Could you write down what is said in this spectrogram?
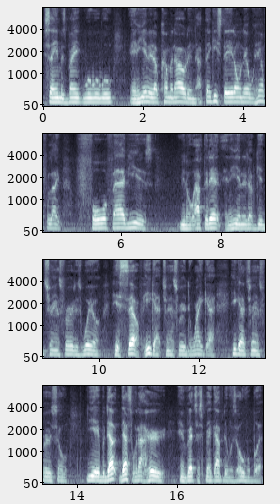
Same as Bank. Woo woo woo." And he ended up coming out, and I think he stayed on there with him for like four or five years you know, after that, and he ended up getting transferred as well himself. He got transferred, to white guy he got transferred. So yeah, but that that's what I heard in retrospect after it was over. But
